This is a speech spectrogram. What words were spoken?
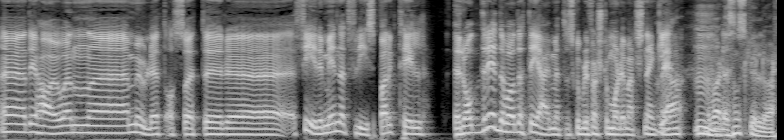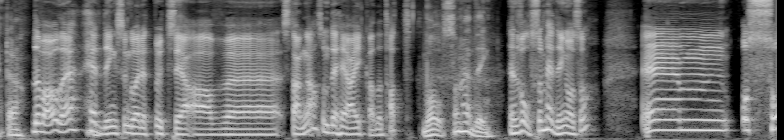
Eh, de har jo en uh, mulighet også etter uh, fire min, et frispark til Rodri. Det var jo dette jeg mente skulle bli første mål i matchen, egentlig. Ja, det var det som skulle vært det. Det var jo det. Heading som går rett på utsida av eh, stanga, som De Hea ikke hadde tatt. Voldsom heading. En voldsom heading også. Um, og så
